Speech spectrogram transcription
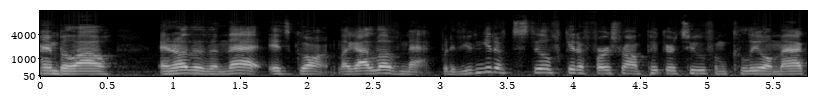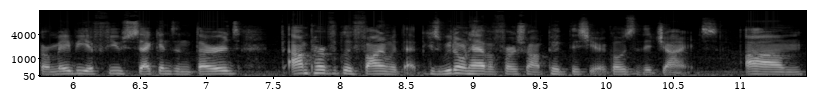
and Bilal, and other than that, it's gone. Like I love Mack, but if you can get a still get a first round pick or two from Khalil Mack, or maybe a few seconds and thirds, I'm perfectly fine with that because we don't have a first round pick this year. It goes to the Giants. Um,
